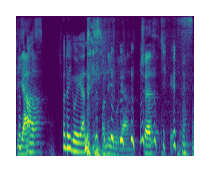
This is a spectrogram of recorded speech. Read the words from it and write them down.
Das Diana war's. Und der Julian. und die Julian. Tschüss. Tschüss.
